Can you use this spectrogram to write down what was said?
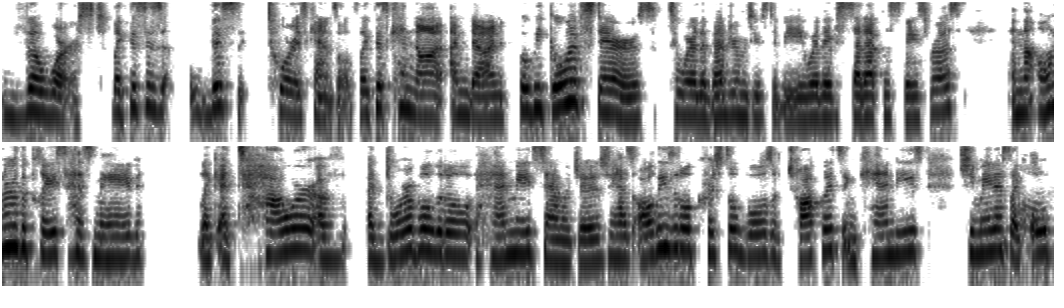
the worst. Like, this is, this tour is canceled. Like, this cannot, I'm done. But we go upstairs to where the bedrooms used to be, where they've set up the space for us. And the owner of the place has made like a tower of adorable little handmade sandwiches. She has all these little crystal bowls of chocolates and candies. She made us like oh. old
